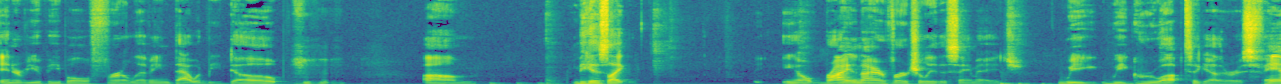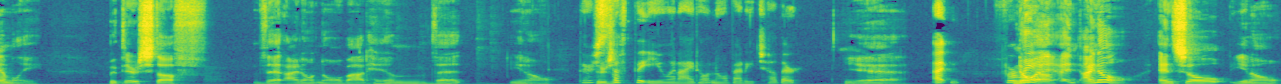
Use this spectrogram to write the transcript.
interview people for a living, that would be dope. um, because like, you know, Brian and I are virtually the same age. We we grew up together as family, but there's stuff that I don't know about him that you know. There's, there's a- stuff that you and I don't know about each other. Yeah. I, for no, real. I, I I know, and so you know,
